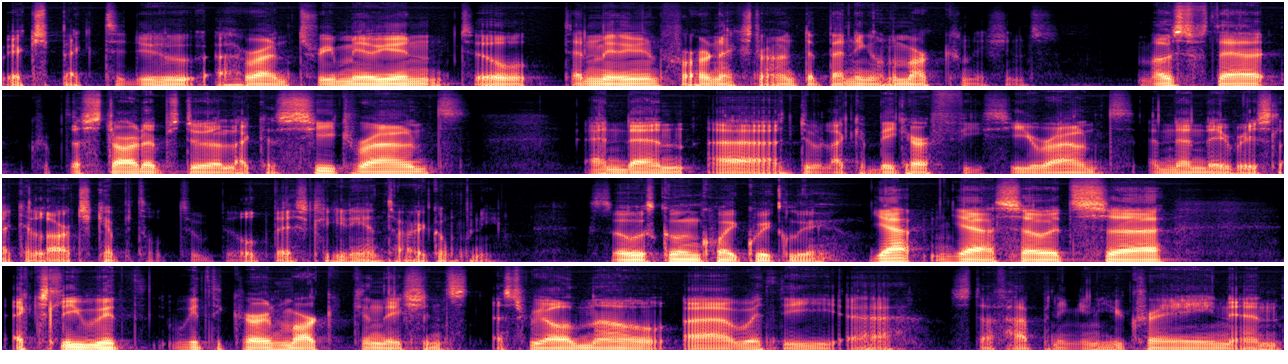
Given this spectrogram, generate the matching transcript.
we expect to do around three million till 10 million for our next round, depending on the market conditions. Most of the crypto startups do like a seed round and then uh, do like a bigger VC round, and then they raise like a large capital to build basically the entire company. So it's going quite quickly. Yeah, yeah. So it's uh, actually with with the current market conditions, as we all know, uh, with the uh, stuff happening in Ukraine and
